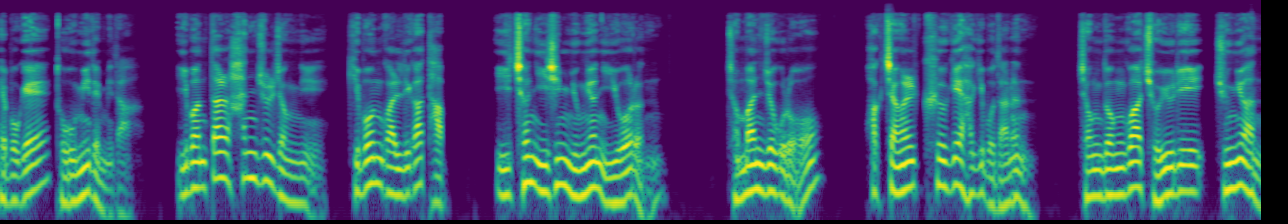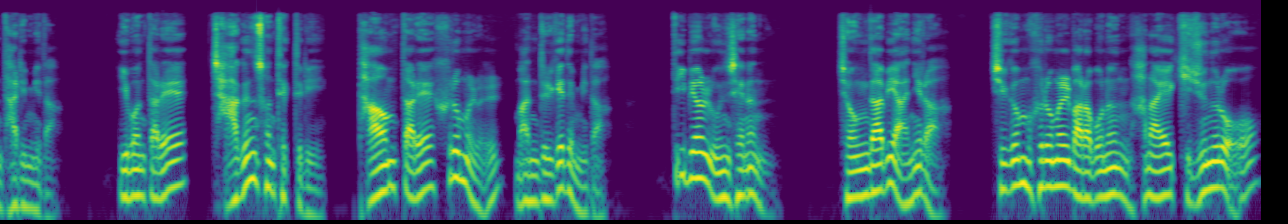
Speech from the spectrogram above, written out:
회복에 도움이 됩니다. 이번 달 한 줄 정리, 기본 관리가 답. 2026년 2월은 전반적으로 확장을 크게 하기보다는 정돈과 조율이 중요한 달입니다. 이번 달에 작은 선택들이 다음 달의 흐름을 만들게 됩니다. 띠별 운세는 정답이 아니라 지금 흐름을 바라보는 하나의 기준으로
